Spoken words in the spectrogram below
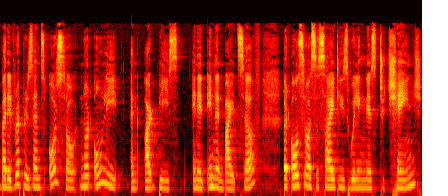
but it represents also not only an art piece in, in and by itself, but also a society's willingness to change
